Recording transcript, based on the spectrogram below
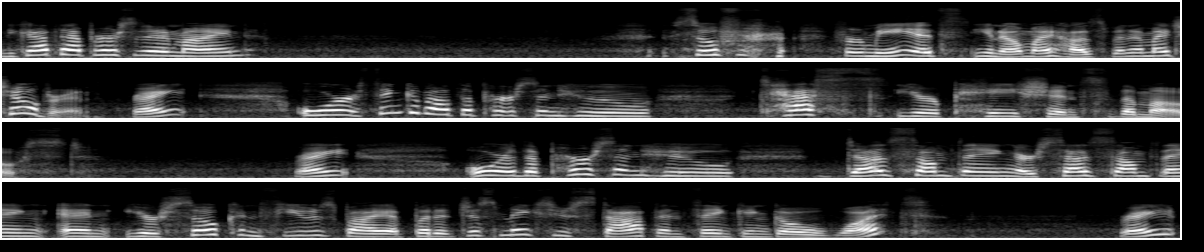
You got that person in mind? So for, for me, it's, you know, my husband and my children, right? Or think about the person who tests your patience the most, right? Or the person who does something or says something and you're so confused by it, but it just makes you stop and think and go, What? Right?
